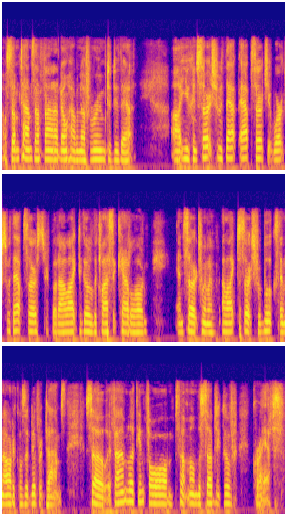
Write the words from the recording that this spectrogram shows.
Or sometimes I find I don't have enough room to do that. Uh, you can search with that app search. It works with app search, but I like to go to the classic catalog and search when I, I, like to search for books and articles at different times. So if I'm looking for something on the subject of crafts,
